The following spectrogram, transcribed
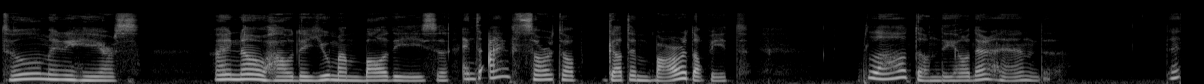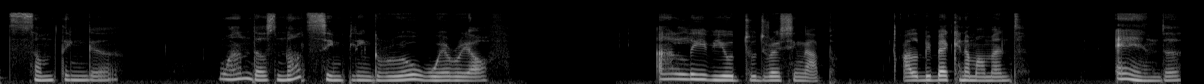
Too many years. I know how the human body is, and I've sort of gotten bored of it. Blood, on the other hand, that's something uh, one does not simply grow weary of. I'll leave you to dressing up. I'll be back in a moment. And uh,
